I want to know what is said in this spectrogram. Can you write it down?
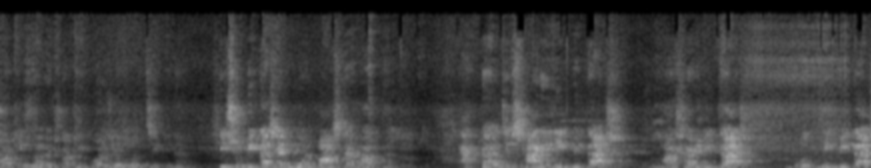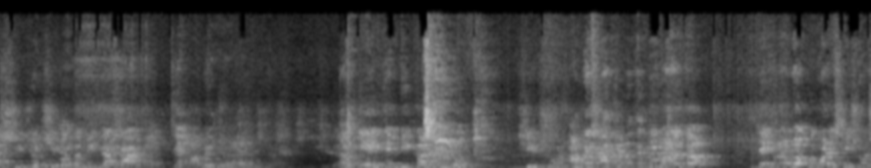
সঠিকভাবে সঠিক পর্যায়ে হচ্ছে কিনা। শিশু বিকাশের মূল পাঁচটা ভাগ থাকে। একটা হচ্ছে শারীরিক বিকাশ, ভাষার বিকাশ, বৌদ্ধিক বিকাশ, সৃজনশীলতা বিকাশ আর হচ্ছে আবেগজনিত বিকাশ। এই যে বিকাশগুলো, শিশুর আমরা সাধারণত কি বলতো? যেগুলো লক্ষ্য করে শিশুর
